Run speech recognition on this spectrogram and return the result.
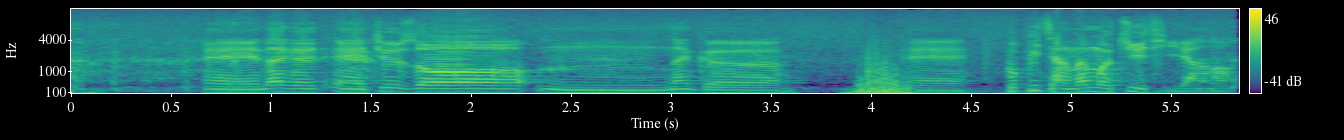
哎，那个，哎，就是说，嗯，那个，哎，不必讲那么具体啊，哈。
